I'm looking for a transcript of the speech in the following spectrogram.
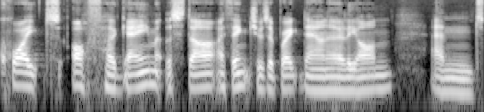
quite off her game at the start. I think she was a breakdown early on, and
